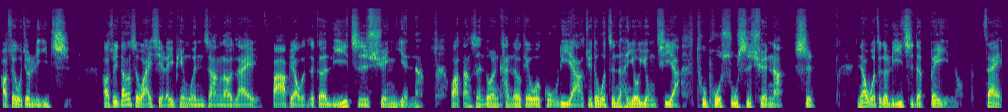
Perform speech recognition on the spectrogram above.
好，所以我就离职。好，所以当时我还写了一篇文章，然后来发表我这个离职宣言呐。哇，当时很多人看了都给我鼓励啊，觉得我真的很有勇气啊，突破舒适圈呐。是，你知道我这个离职的背影哦，在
